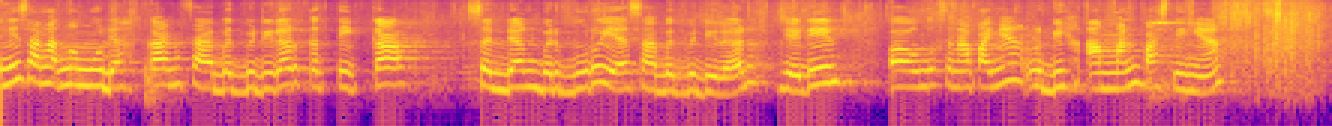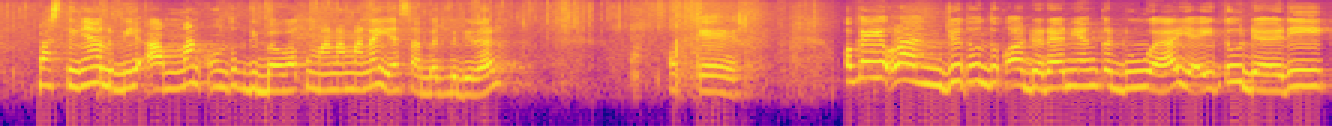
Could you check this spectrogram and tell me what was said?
ini sangat memudahkan sahabat bediler ketika sedang berburu ya sahabat bediler. Jadi uh, untuk senapannya lebih aman pastinya. Pastinya lebih aman untuk dibawa ke mana-mana ya sahabat bediler. Oke. Oke yuk lanjut untuk orderan yang kedua yaitu dari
